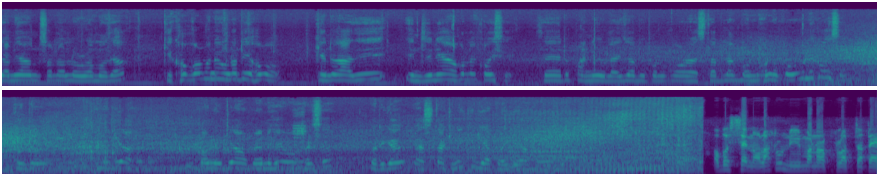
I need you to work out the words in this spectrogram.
জামিয়া অঞ্চলৰ লৰুৱা মজা। কৃষকৰ মানে উন্নতি হ'ব। কিন্তু আজি ইঞ্জিনিয়াৰসকলে কৈছে যে এইটো পানী ওলাই যোৱা বিকল্প ৰাস্তাবিলাক বন্ধ নকৰোঁ বুলি কৈছে। কিন্তু দিয়া হ'ব কাৰণ এতিয়া অপেনহে হৈছে। গতিকে ৰাস্তাখিনি ক্লিয়াৰ কৰি দিয়া হ'ব। অৱশ্যে নলাটো নিৰ্মাণৰ ফলত যাতে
